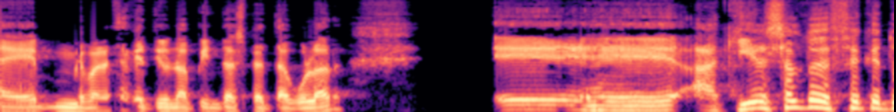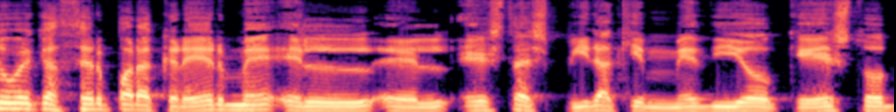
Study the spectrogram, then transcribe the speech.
Eh, me parece que tiene una pinta espectacular. aquí el salto de fe que tuve que hacer para creerme esta espira aquí en medio, que esto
